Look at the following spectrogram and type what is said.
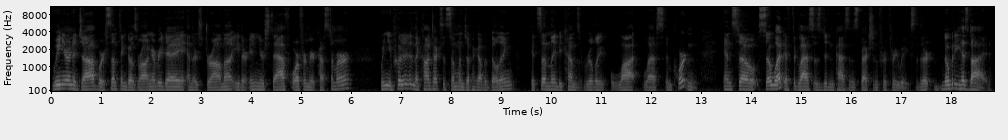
when you're in a job where something goes wrong every day and there's drama either in your staff or from your customer, when you put it in the context of someone jumping off a building, it suddenly becomes really a lot less important. And so, so what if the glasses didn't pass inspection for three weeks? There, nobody has died.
